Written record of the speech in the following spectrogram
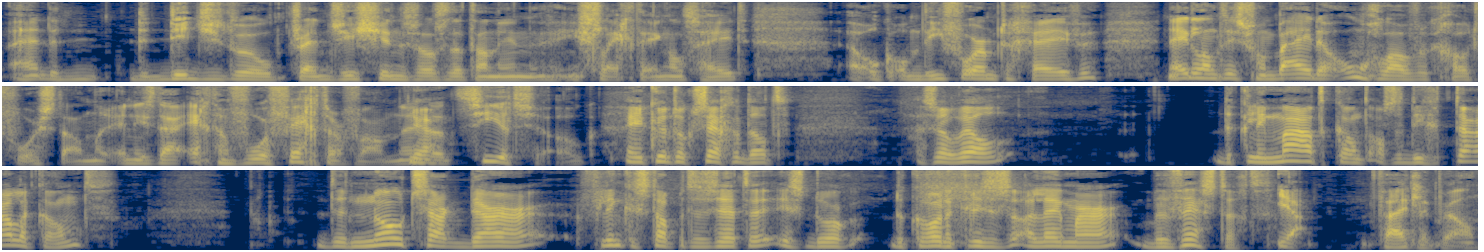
de, de digital transition, zoals dat dan in, in slecht Engels heet, eh, ook om die vorm te geven. Nederland is van beide ongelooflijk groot voorstander en is daar echt een voorvechter van. Ja. dat siert ze ook. En je kunt ook zeggen dat zowel de klimaatkant als de digitale kant. De noodzaak daar flinke stappen te zetten is door de coronacrisis alleen maar bevestigd. Ja, feitelijk wel.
